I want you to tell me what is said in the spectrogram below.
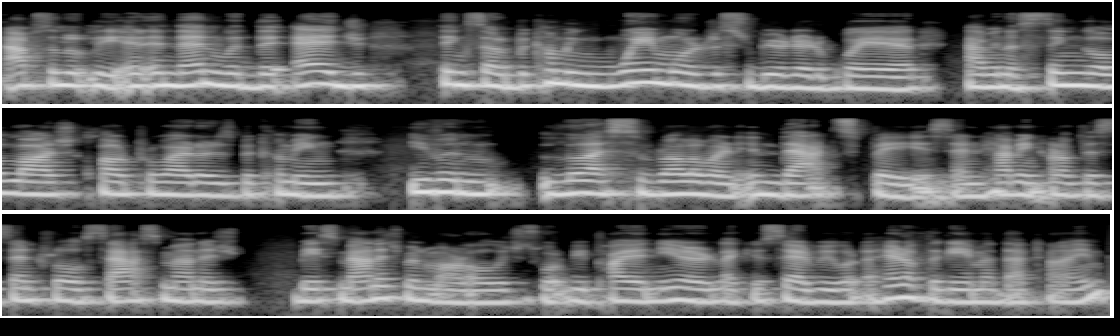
absolutely. And, and then with the edge, things are becoming way more distributed where having a single large cloud provider is becoming even less relevant in that space and having kind of the central SaaS managed based management model, which is what we pioneered, like you said, we were ahead of the game at that time,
